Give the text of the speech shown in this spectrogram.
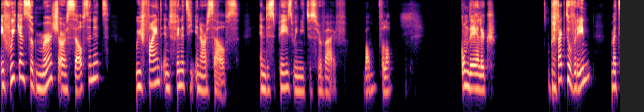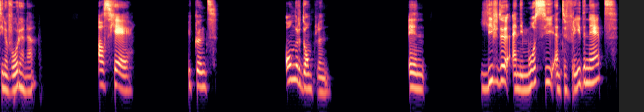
If we can submerge ourselves in it, we find infinity in ourselves and the space we need to survive. Bam, voilà. Komt eigenlijk perfect overeen met die vorige. Hè? Als jij je kunt onderdompelen in liefde en emotie en tevredenheid,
